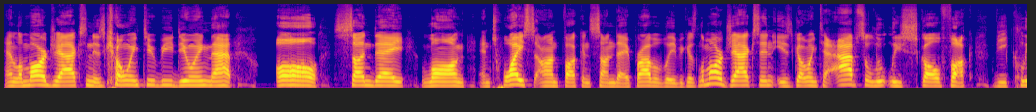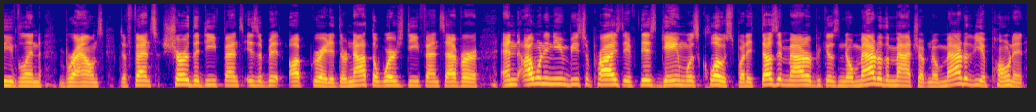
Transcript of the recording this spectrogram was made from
and Lamar Jackson is going to be doing that all Sunday long and twice on fucking Sunday, probably, because Lamar Jackson is going to absolutely skull fuck the Cleveland Browns defense. Sure, the defense is a bit upgraded. They're not the worst defense ever, and I wouldn't even be surprised if this game was close, but it doesn't matter because no matter the matchup, no matter the opponent,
